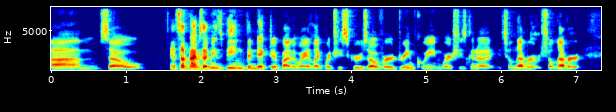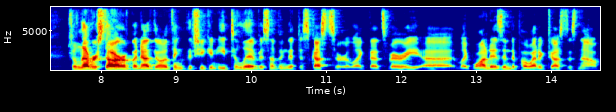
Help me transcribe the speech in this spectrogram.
Um so and sometimes that means being vindictive by the way like when she screws over dream queen where she's gonna she'll never she'll never she'll never starve but now the only thing that she can eat to live is something that disgusts her. Like that's very uh like wanda is into poetic justice now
